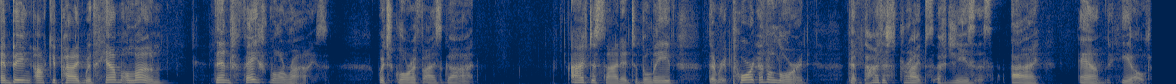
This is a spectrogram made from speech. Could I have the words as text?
and being occupied with Him alone, then faith will arise, which glorifies God. I've decided to believe the report of the Lord that by the stripes of Jesus I am healed.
